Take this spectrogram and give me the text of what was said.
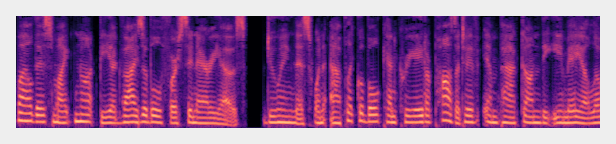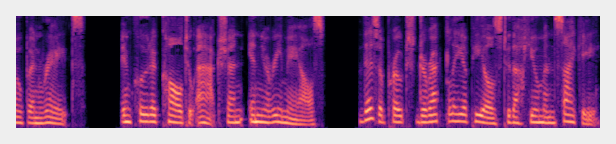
While this might not be advisable for scenarios, doing this when applicable can create a positive impact on the email open rates. Include a call to action in your emails. This approach directly appeals to the human psyche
